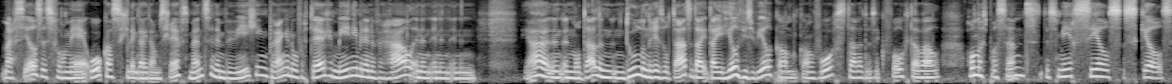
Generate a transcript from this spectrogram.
Maar sales is voor mij ook, als gelijk dat je dat beschrijft, mensen in beweging brengen, overtuigen, meenemen in een verhaal, in een... In een, in een ja, een, een model, een, een, doel, een resultaat dat, dat je heel visueel kan, kan voorstellen. Dus ik volg dat wel 100%. Dus meer sales skills.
